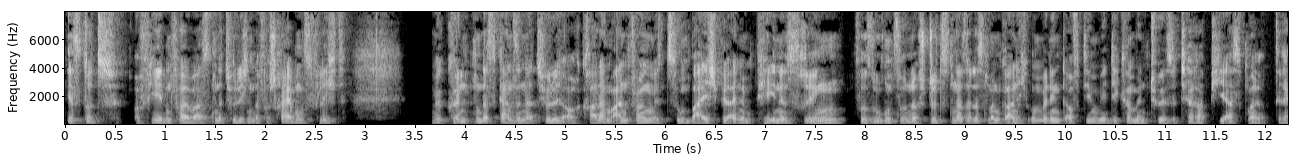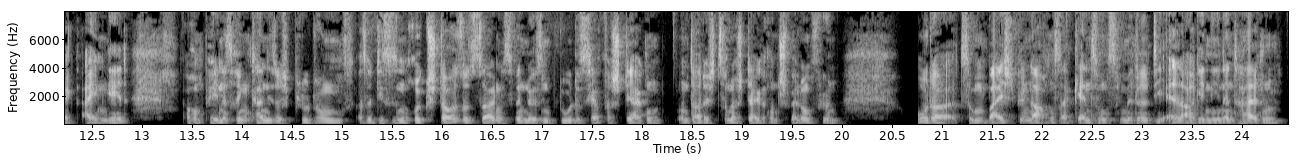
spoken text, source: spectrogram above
ist dort auf jeden Fall was, natürlich in der Verschreibungspflicht. Wir könnten das Ganze natürlich auch gerade am Anfang mit zum Beispiel einem Penisring versuchen zu unterstützen, also dass man gar nicht unbedingt auf die medikamentöse Therapie erstmal direkt eingeht. Auch im Penisring kann die Durchblutung, also diesen Rückstau sozusagen des venösen Blutes ja verstärken und dadurch zu einer stärkeren Schwellung führen. Oder zum Beispiel Nahrungsergänzungsmittel, die L-Arginin enthalten.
